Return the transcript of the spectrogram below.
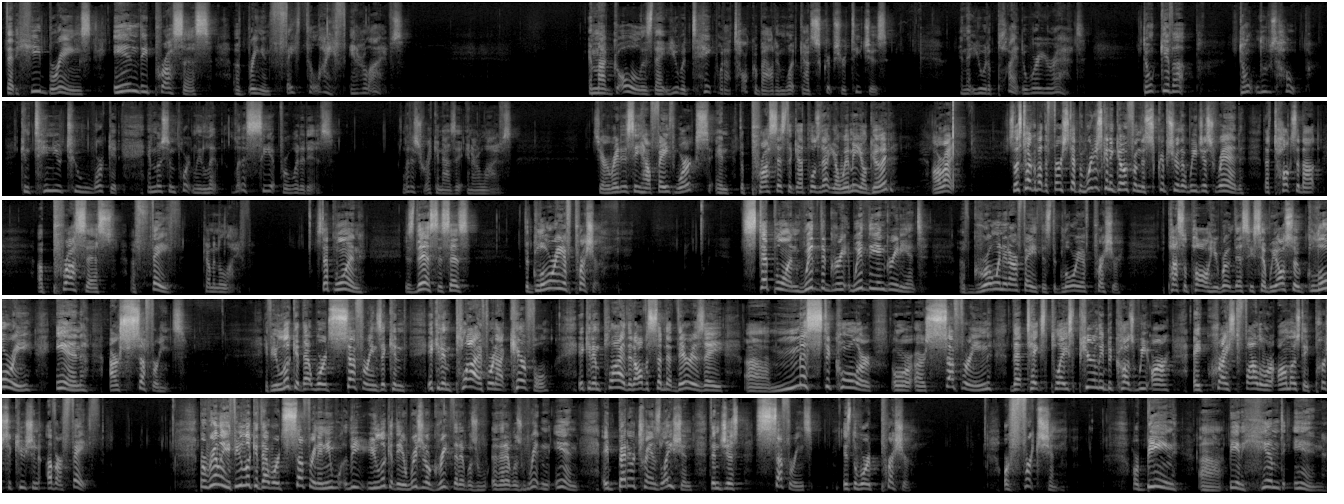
that He brings in the process of bringing faith to life in our lives. And my goal is that you would take what I talk about and what God's scripture teaches and that you would apply it to where you're at. Don't give up. Don't lose hope. Continue to work it. And most importantly, let, let us see it for what it is. Let us recognize it in our lives. So, you're ready to see how faith works and the process that God pulls it out? Y'all with me? Y'all good? All right. So, let's talk about the first step. And we're just going to go from the scripture that we just read that talks about a process of faith coming to life. Step one is this it says, the glory of pressure. Step one with the, with the ingredient of growing in our faith is the glory of pressure. Apostle Paul, he wrote this. He said, We also glory in our sufferings. If you look at that word sufferings, it can, it can imply, if we're not careful, it can imply that all of a sudden that there is a, uh, mystical or, or, or suffering that takes place purely because we are a Christ follower, almost a persecution of our faith. But really, if you look at that word suffering and you, you look at the original Greek that it, was, that it was written in, a better translation than just sufferings is the word pressure or friction or being, uh, being hemmed in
